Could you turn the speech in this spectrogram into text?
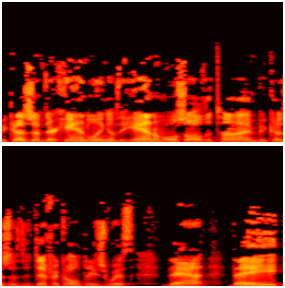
because of their handling of the animals all the time, because of the difficulties with that, they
